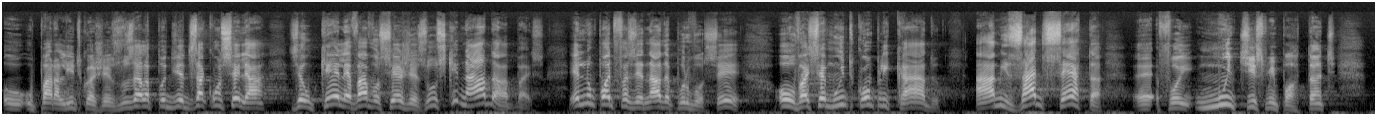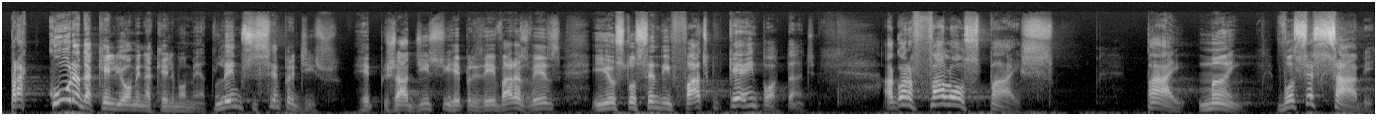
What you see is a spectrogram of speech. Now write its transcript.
o, o, paralítico a Jesus, ela podia desaconselhar, dizer o quê? Levar você a Jesus? Que nada, rapaz. Ele não pode fazer nada por você, ou vai ser muito complicado. A amizade certa é, foi muitíssimo importante para a cura daquele homem naquele momento. Lembre-se sempre disso. Já disse e reprisei várias vezes, e eu estou sendo enfático porque é importante. Agora, falo aos pais. Pai, mãe, você sabe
